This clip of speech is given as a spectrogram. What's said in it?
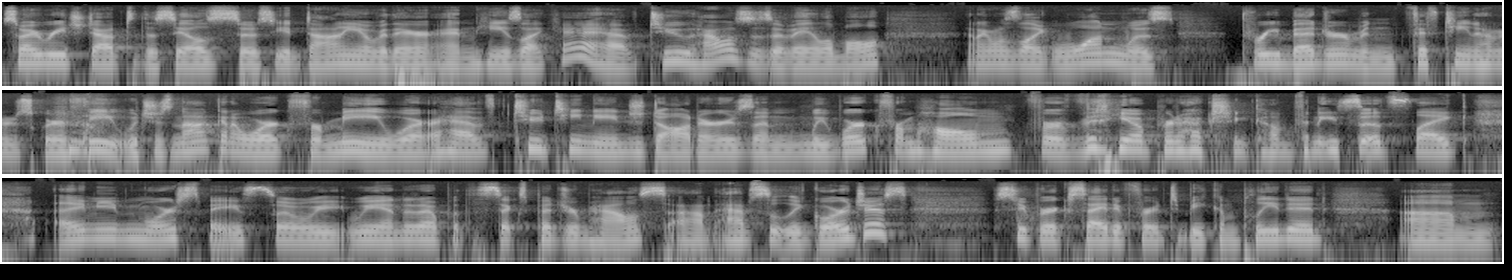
So I reached out to the sales associate, Donnie, over there, and he's like, hey, I have two houses available. And I was like, one was three bedroom and 1500 square feet which is not going to work for me where i have two teenage daughters and we work from home for a video production company. So it's like i need more space. So we, we ended up with a six bedroom house um, absolutely gorgeous. Super excited for it to be completed. Um,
